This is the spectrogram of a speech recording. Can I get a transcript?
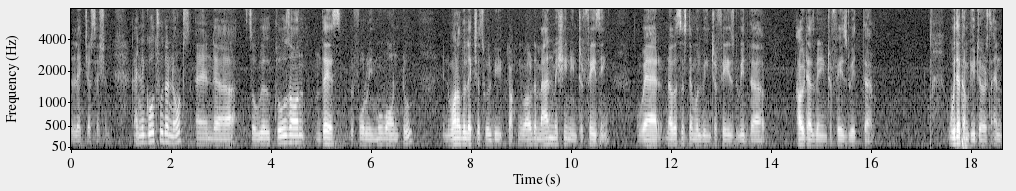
lecture session. Kindly go through the notes and uh, so we will close on this before we move on to in one of the lectures we will be talking about the man machine interfacing where nervous system will be interfaced with the how it has been interfaced with uh, with the computers and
